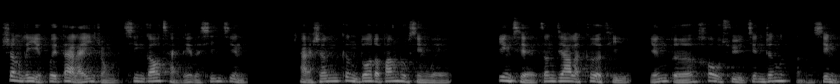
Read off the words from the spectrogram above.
胜利会带来一种兴高采烈的心境，产生更多的帮助行为，并且增加了个体赢得后续竞争的可能性。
